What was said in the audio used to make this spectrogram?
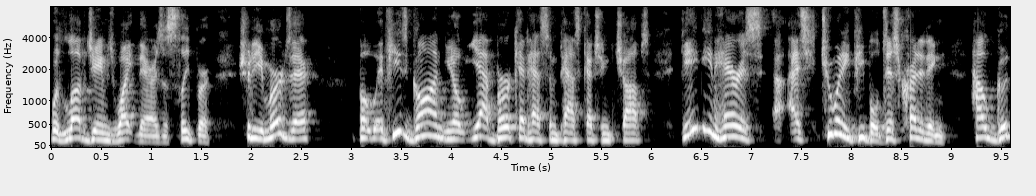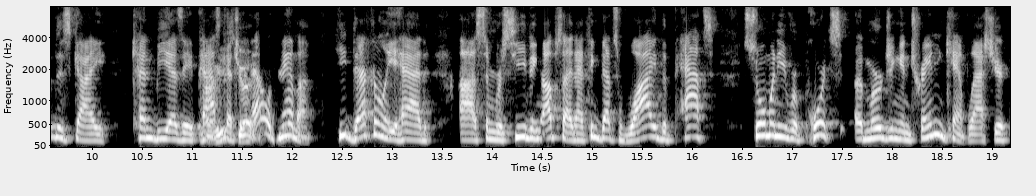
Would love James White there as a sleeper. Should he emerge there? But if he's gone, you know, yeah, Burkhead has some pass catching chops. Damien Harris, I see too many people discrediting how good this guy can be as a pass he's catcher. good. Alabama, he definitely had uh, some receiving upside. And I think that's why the Pats, so many reports emerging in training camp last year,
